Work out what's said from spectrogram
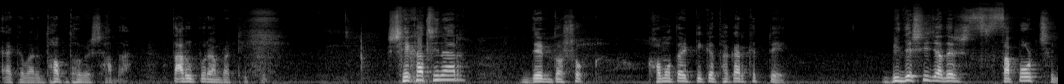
একেবারে ধবধবে সাদা? তার উপরে আমরা ঠিক করি। শেখ হাসিনার দেড় দশক ক্ষমতায় টিকে থাকার ক্ষেত্রে বিদেশি যাদের সাপোর্ট ছিল,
